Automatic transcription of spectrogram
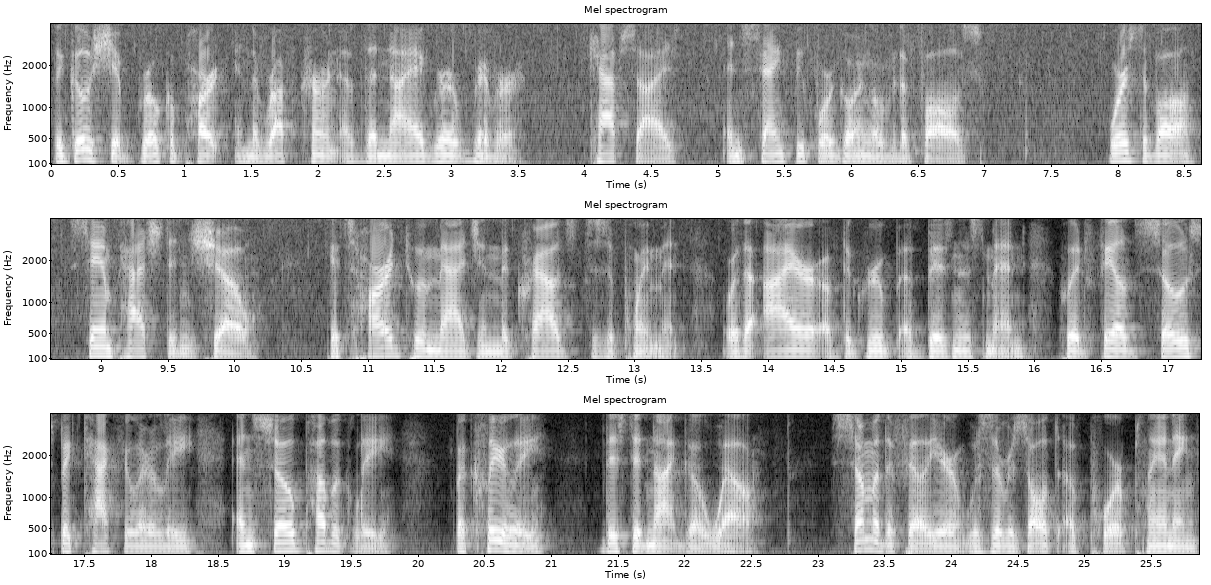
The ghost ship broke apart in the rough current of the Niagara River, capsized, and sank before going over the falls. Worst of all, Sam Patch didn't show. It's hard to imagine the crowd's disappointment or the ire of the group of businessmen who had failed so spectacularly and so publicly, but clearly this did not go well. Some of the failure was the result of poor planning,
